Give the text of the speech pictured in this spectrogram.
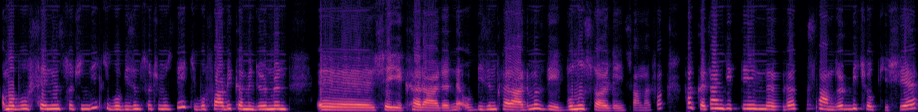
Ama bu senin suçun değil ki, bu bizim suçumuz değil ki. Bu fabrika müdürünün e, şeyi kararı ne bizim kararımız değil bunu söyle insanlar falan. Hakikaten gittiğinde de Sandra birçok kişiye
